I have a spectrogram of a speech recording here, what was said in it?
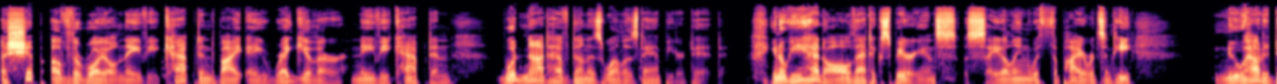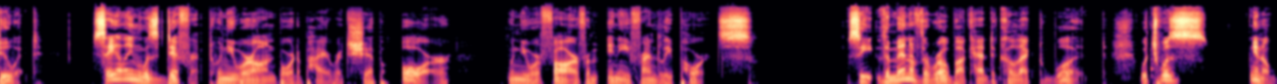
a ship of the Royal Navy, captained by a regular Navy captain, would not have done as well as Dampier did. You know, he had all that experience sailing with the pirates, and he knew how to do it. Sailing was different when you were on board a pirate ship or when you were far from any friendly ports. See, the men of the Roebuck had to collect wood, which was you know,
